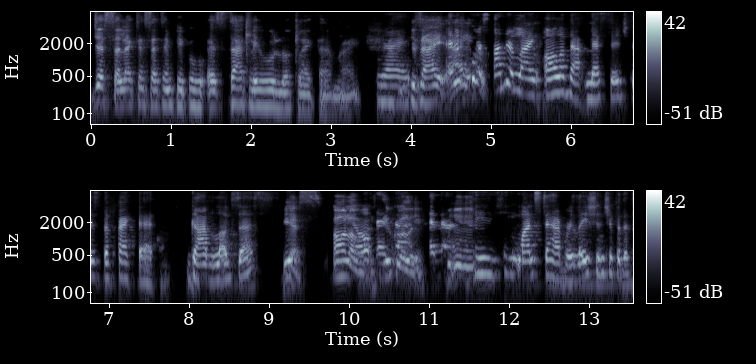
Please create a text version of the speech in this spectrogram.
just selecting certain people who exactly who look like them, right? Right. Because I and of I, course, underlying all of that message is the fact that God loves us. Yes, all of know, us and equally. That, and that mm-hmm. he, he wants to have relationship with us.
